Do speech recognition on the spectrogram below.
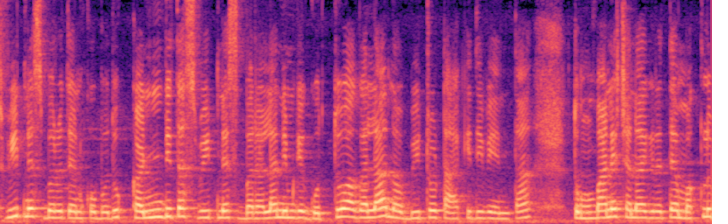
ಸ್ವೀಟ್ನೆಸ್ ಬರುತ್ತೆ ಅನ್ಕೋಬೋದು. ಖಂಡಿತ ಸ್ವೀಟ್ನೆಸ್ ಬರಲ್ಲ. ನಿಮಗೆ ಗೊತ್ತೂ ಆಗಲ್ಲ ನಾವು ಬೀಟ್ರೋಟ್ ಹಾಕಿದ್ದೀವಿ ಅಂತ. ತುಂಬಾ ಚೆನ್ನಾಗಿರುತ್ತೆ. ಮಕ್ಕಳು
